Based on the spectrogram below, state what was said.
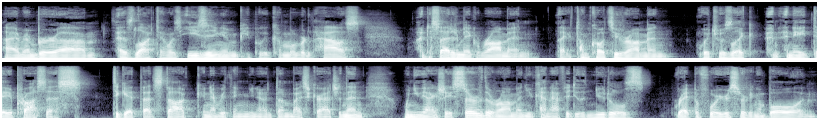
I remember um, as lockdown was easing and people could come over to the house, I decided to make ramen, like tonkotsu ramen, which was like an, an eight day process to get that stock and everything, you know, done by scratch. And then when you actually serve the ramen, you kind of have to do the noodles right before you're serving a bowl and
